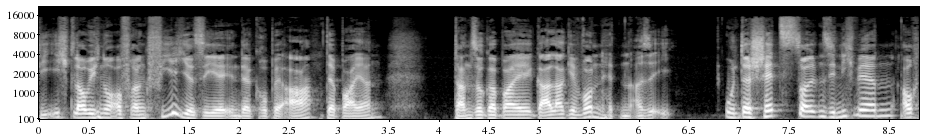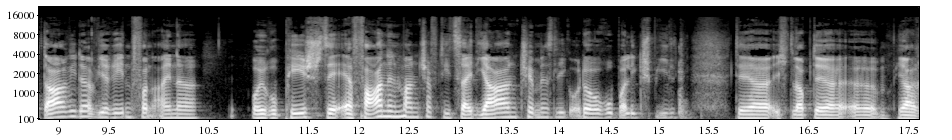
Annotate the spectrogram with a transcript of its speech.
die ich glaube ich nur auf Rang 4 hier sehe in der Gruppe A der Bayern, dann sogar bei Gala gewonnen hätten. Also unterschätzt sollten sie nicht werden. Auch da wieder, wir reden von einer europäisch sehr erfahrenen Mannschaft, die seit Jahren Champions League oder Europa League spielt. Der, ich glaube, der äh, ja,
